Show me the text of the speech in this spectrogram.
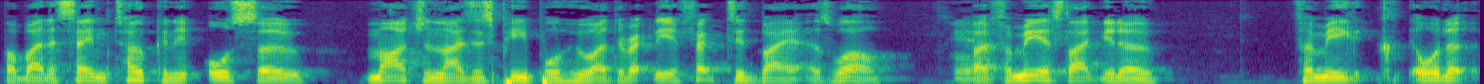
But by the same token, it also marginalizes people who are directly affected by it as well. But for me, it's like, you know, for me, all the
